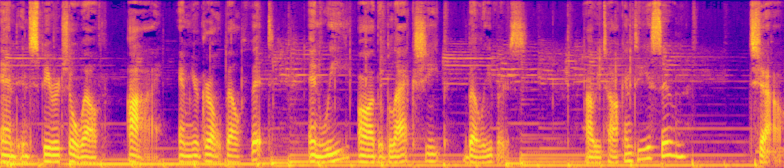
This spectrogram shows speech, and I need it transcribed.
and in spiritual wealth. I am your girl, Bell Fit, and we are the Black Sheep Believers. I'll be talking to you soon. Ciao.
